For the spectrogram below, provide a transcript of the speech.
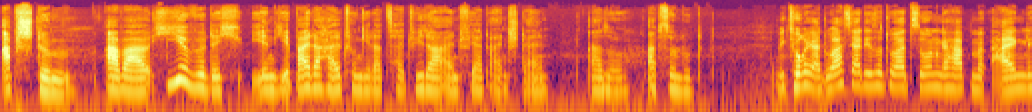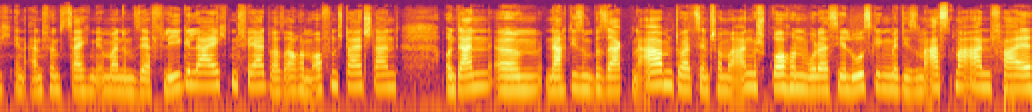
abstimmen. Aber hier würde ich in je, beider Haltung jederzeit wieder ein Pferd einstellen. Also absolut. Victoria, du hast ja die Situation gehabt, mit eigentlich in Anführungszeichen immer einem sehr pflegeleichten Pferd, was auch im Offenstall stand. Und dann ähm, nach diesem besagten Abend, du hast den schon mal angesprochen, wo das hier losging mit diesem Asthmaanfall.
